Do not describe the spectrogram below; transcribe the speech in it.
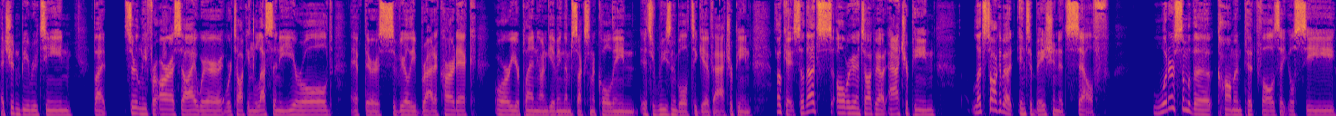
It shouldn't be routine, but certainly for RSI, where we're talking less than a year old, if they're severely bradycardic or you're planning on giving them succinylcholine, it's reasonable to give atropine. Okay, so that's all we're going to talk about atropine. Let's talk about intubation itself. What are some of the common pitfalls that you'll see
